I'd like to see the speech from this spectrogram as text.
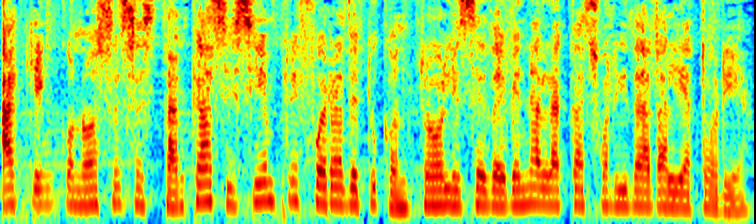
a quien conoces están casi siempre fuera de tu control y se deben a la casualidad aleatoria.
